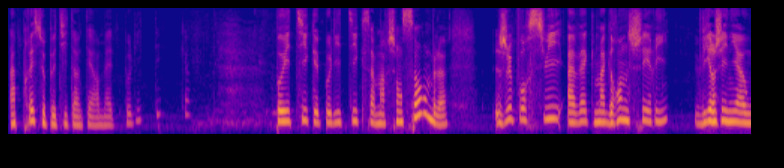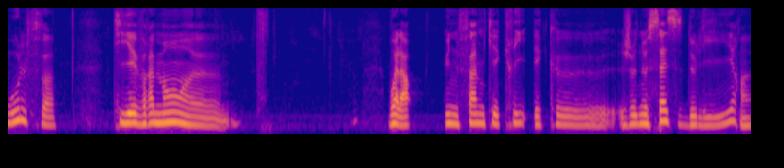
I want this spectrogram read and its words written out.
Après ce petit intermède politique, poétique et politique, ça marche ensemble. Je poursuis avec ma grande chérie, Virginia Woolf, qui est vraiment, euh, voilà, une femme qui écrit et que je ne cesse de lire,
